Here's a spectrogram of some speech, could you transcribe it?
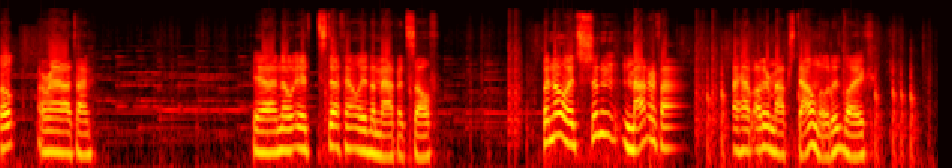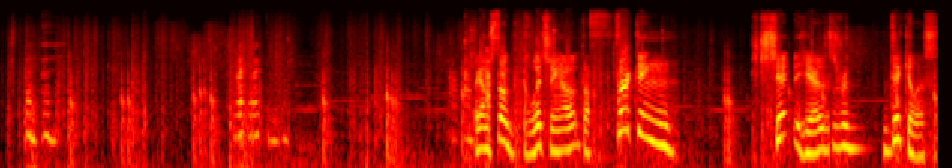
Oh, I ran out of time. Yeah, no, it's definitely the map itself. But no, it shouldn't matter if I, I have other maps downloaded. Like, like I'm still glitching out the freaking shit here. This is ridiculous.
